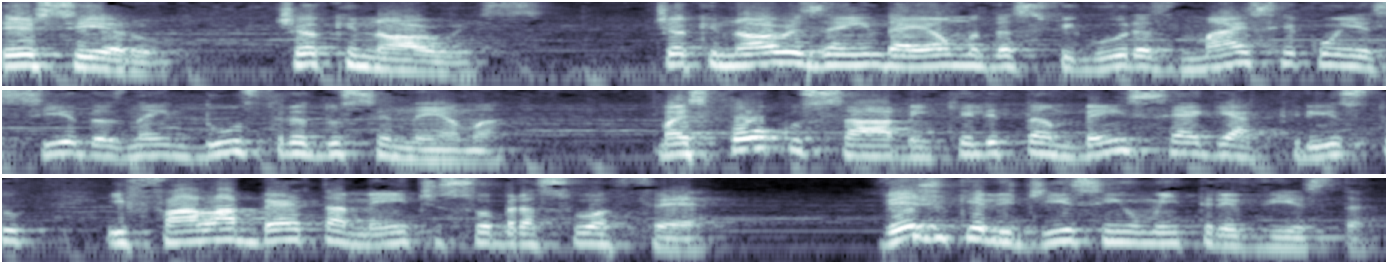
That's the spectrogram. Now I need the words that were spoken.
Terceiro, Chuck Norris. Chuck Norris ainda é uma das figuras mais reconhecidas na indústria do cinema, mas poucos sabem que ele também segue a Cristo e fala abertamente sobre a sua fé. Veja o que ele disse em uma entrevista.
